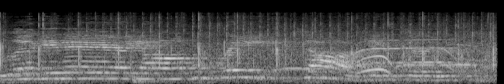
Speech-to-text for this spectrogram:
Look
